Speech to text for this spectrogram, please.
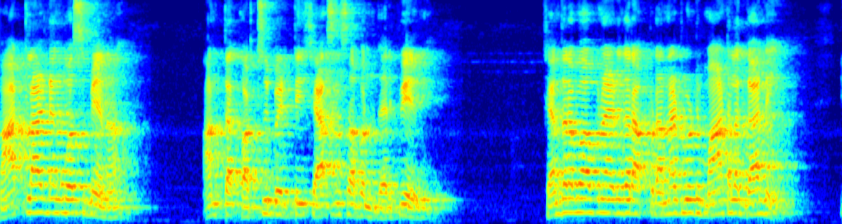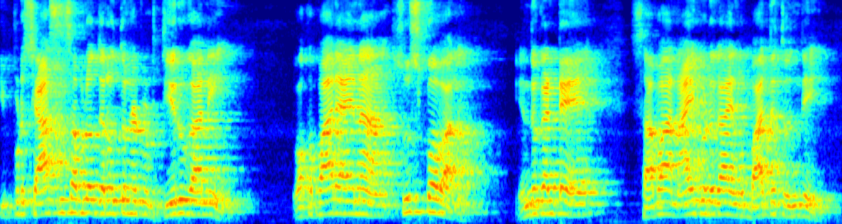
మాట్లాడడం కోసమేనా? అంత ఖర్చు పెట్టి శాసనసభను జరిపేది? చంద్రబాబు నాయుడు గారు అప్పుడు అన్నటువంటి మాటలకు కానీ ఇప్పుడు శాసనసభలో జరుగుతున్నటువంటి తీరు కానీ ఒకపారి ఆయన చూసుకోవాలి. ఎందుకంటే సభా నాయకుడిగా ఆయనకు బాధ్యత ఉంది.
